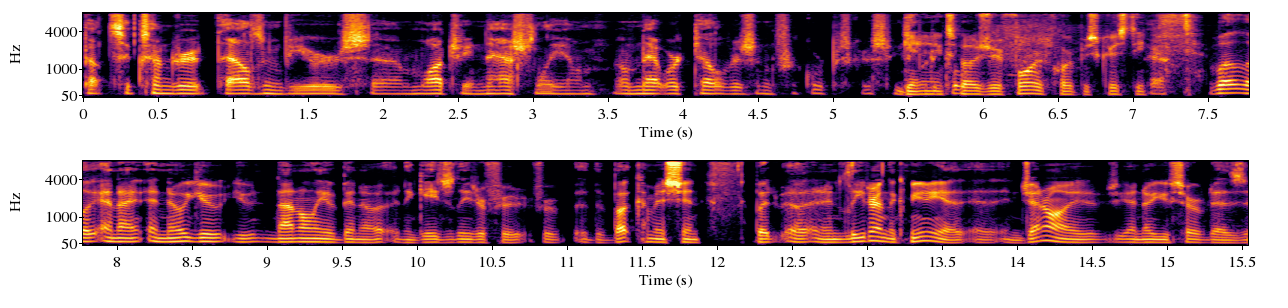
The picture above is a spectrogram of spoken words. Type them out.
about 600,000 viewers um, watching nationally on, on network television for Corpus Christi. Getting pretty cool. exposure for Corpus Christi. Yeah. Well, look, and I, I know you you not only have been a, an engaged leader for, for the Buc Commission, but uh, a leader in the community uh, in general. I know you served as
